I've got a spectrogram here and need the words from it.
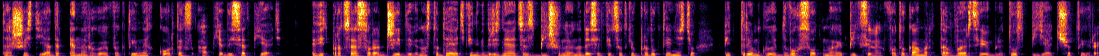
та 6 ядер енергоефективних Cortex A55. Від процесора G99 він відрізняється збільшеною на 10% продуктивністю, підтримкою 200 мегапіксельних фотокамер та версією Bluetooth 5.4.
